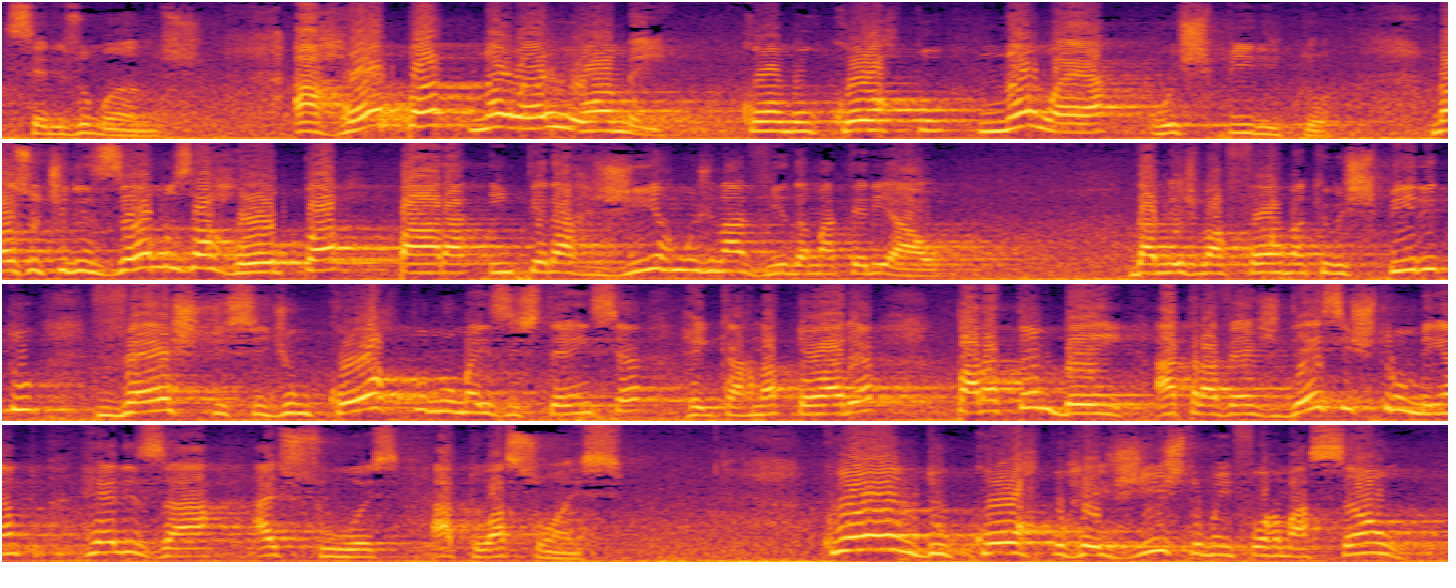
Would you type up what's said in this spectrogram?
seres humanos. A roupa não é o homem, como o corpo não é o espírito. Nós utilizamos a roupa para interagirmos na vida material. Da mesma forma que o espírito veste-se de um corpo numa existência reencarnatória, para também, através desse instrumento, realizar as suas atuações. Quando o corpo registra uma informação,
